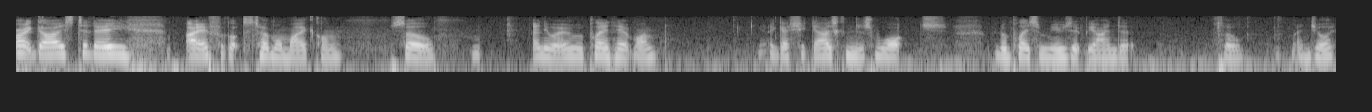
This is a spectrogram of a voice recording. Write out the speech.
Right guys, today I forgot to turn my mic on. So, anyway, we're playing Hitman. I guess you guys can just watch. We're gonna play some music behind it. So, enjoy.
